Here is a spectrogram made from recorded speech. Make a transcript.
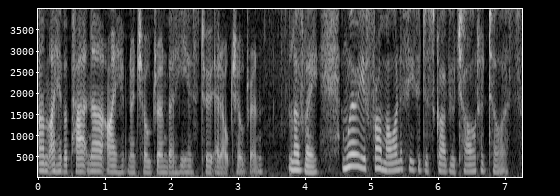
Um, I have a partner. I have no children, but he has two adult children. Lovely. And where are you from? I wonder if you could describe your childhood to us.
